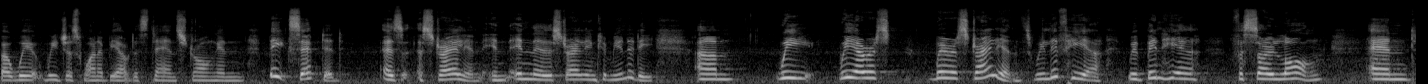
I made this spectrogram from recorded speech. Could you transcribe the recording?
but we we just want to be able to stand strong and be accepted as Australian in, in the Australian community. Um, we we are we're Australians. We live here. We've been here for so long, and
